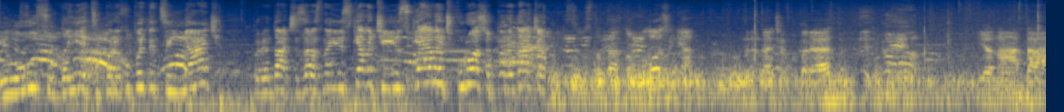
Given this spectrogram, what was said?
Білоусу вдається перехопити цей м'яч. Передача зараз на Юскевича. Юскевич, хороша передача. Стандартного положення. Передача вперед. Яната.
